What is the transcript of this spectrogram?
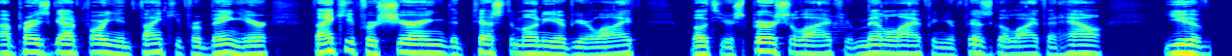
I praise God for you and thank you for being here. Thank you for sharing the testimony of your life, both your spiritual life, your mental life, and your physical life, and how you have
